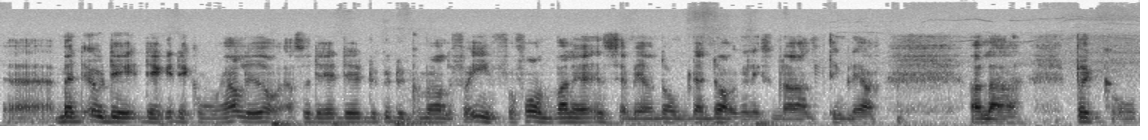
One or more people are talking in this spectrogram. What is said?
eh, men och det, det, det kommer man aldrig göra. Alltså det, det, du, du kommer aldrig få info från Valencia mer än de, den dagen liksom när allting blir... Alla böcker och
